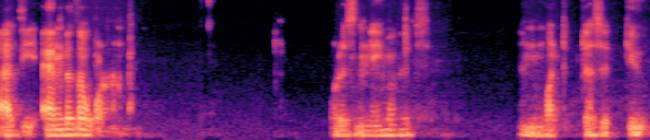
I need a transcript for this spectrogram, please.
at the end of the worm. What is the name of it? And what does it do?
